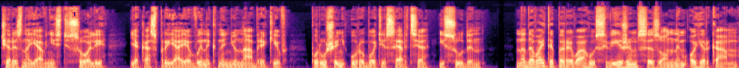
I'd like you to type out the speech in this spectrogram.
через наявність солі, яка сприяє виникненню набряків, порушень у роботі серця і судин. Надавайте перевагу свіжим сезонним огіркам.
